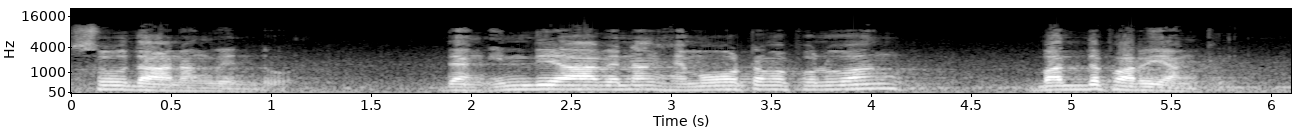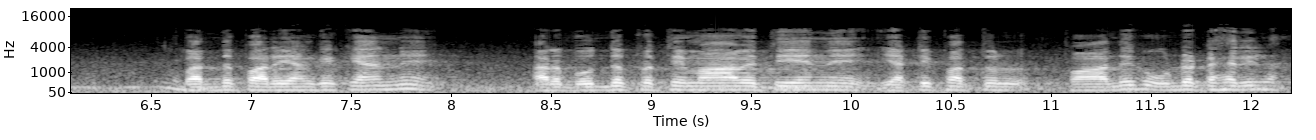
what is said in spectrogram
සූදානම් වෙන්න ඕන. දැන් ඉන්දියාවේ නම් හැමෝටම පුළුවන් බද්ධ පරයන්කේ. බද්ධ පරයන්ක කියන්නේ අර බුද්ධ ප්‍රතිමාවේ තියෙන යටිපතුල් පාදයක උඩට හැරිලා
